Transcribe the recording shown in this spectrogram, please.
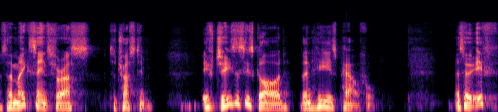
So it makes sense for us to trust him. If Jesus is God, then he is powerful. And so if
